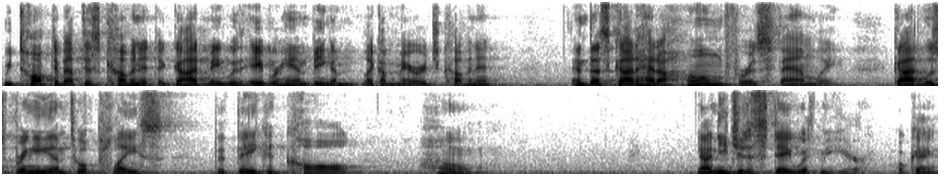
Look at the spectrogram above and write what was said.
We talked about this covenant that God made with Abraham being a, like a marriage covenant, and thus God had a home for his family. God was bringing them to a place that they could call home. Now, I need you to stay with me here, okay?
